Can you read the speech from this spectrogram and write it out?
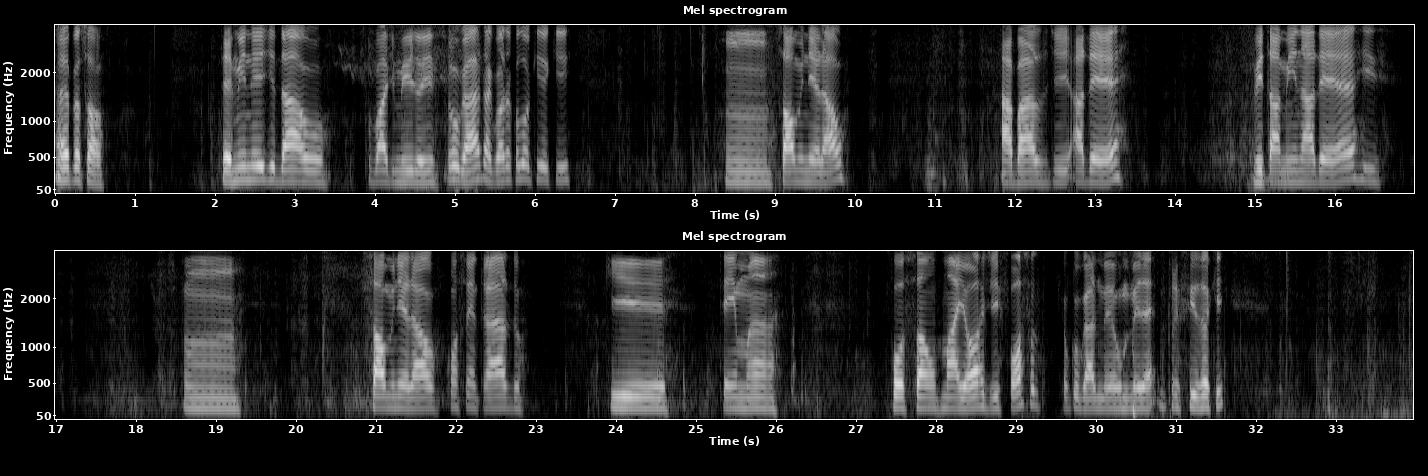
Aí pessoal, terminei de dar o fubá de milho aí pro gado, agora coloquei aqui um sal mineral à base de ADE vitamina ADE e um sal mineral concentrado que tem uma porção maior de fósforo, que é o que o gado meu precisa aqui.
